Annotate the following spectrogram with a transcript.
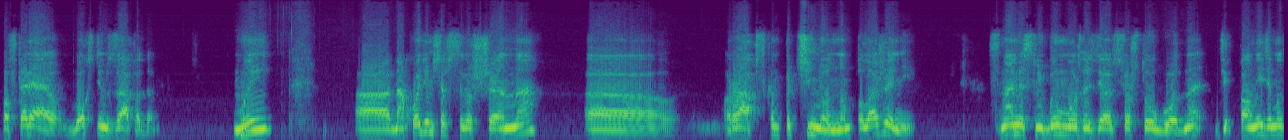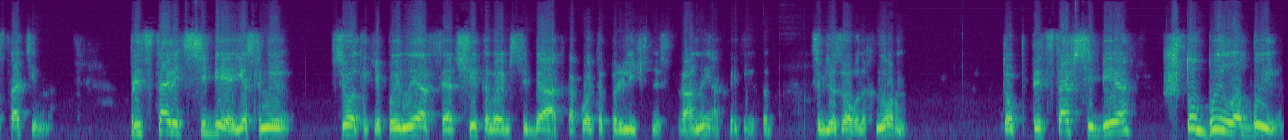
повторяю, бог с ним с Западом. Мы а, находимся в совершенно а, рабском подчиненном положении. С нами, с любым, можно сделать все, что угодно, вполне демонстративно. Представить себе, если мы все-таки по инерции отсчитываем себя от какой-то приличной страны, от каких-то цивилизованных норм, то представь себе, что было бы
